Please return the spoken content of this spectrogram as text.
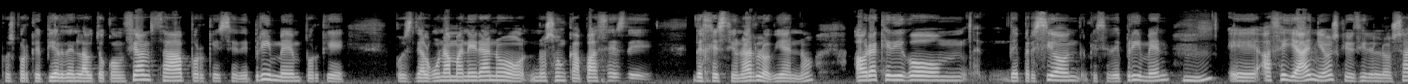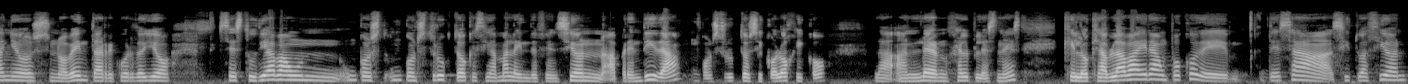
Pues porque pierden la autoconfianza, porque se deprimen, porque pues de alguna manera no, no son capaces de, de gestionarlo bien, ¿no? Ahora que digo mm, depresión, que se deprimen, Ujú. eh, hace ya años, quiero decir, en los años 90, recuerdo yo, se estudiaba un, un cons- un constructo que se llama la indefensión aprendida, un constructo psicológico, la unlearned helplessness, que lo que hablaba era un poco de, de esa situación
